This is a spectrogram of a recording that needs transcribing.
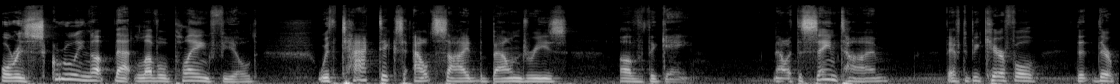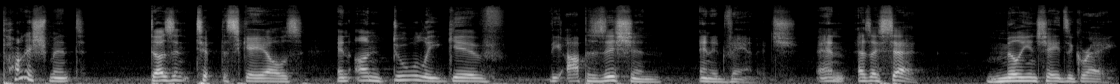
or is screwing up that level playing field with tactics outside the boundaries of the game. Now, at the same time, they have to be careful that their punishment doesn't tip the scales and unduly give the opposition an advantage. And as I said, million shades of gray.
